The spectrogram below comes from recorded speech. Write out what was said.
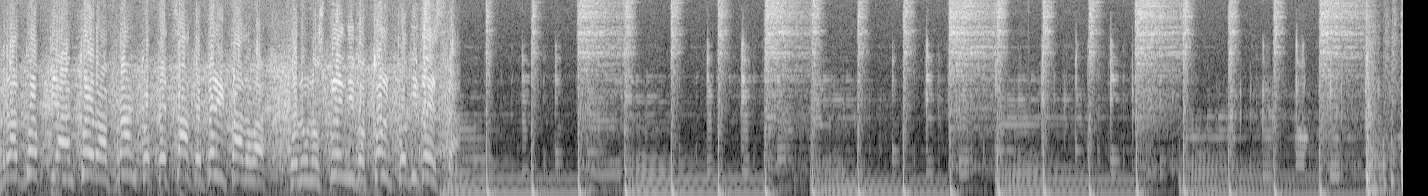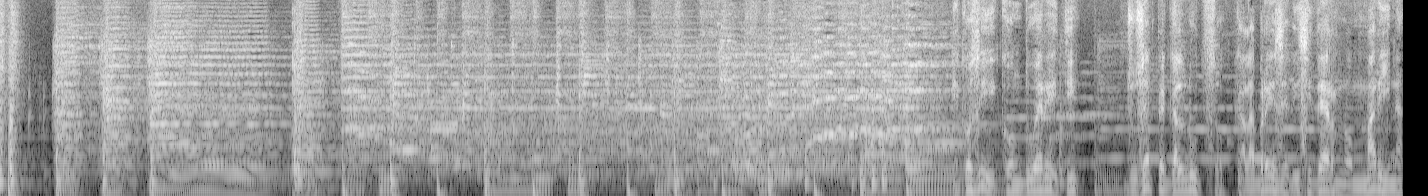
raddoppia ancora Franco Pezzato per il Padova con uno splendido colpo di testa. Così, con due reti, Giuseppe Galluzzo, calabrese di Siderno Marina,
